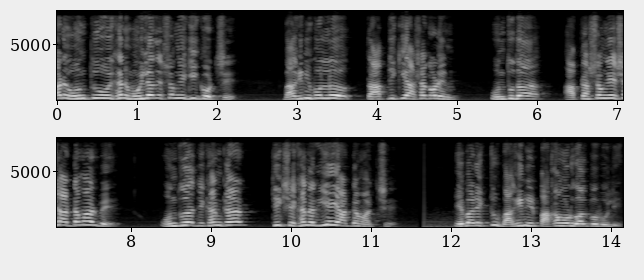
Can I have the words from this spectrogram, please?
আরে অন্তু, ওইখানে মহিলাদের সঙ্গে কি করছে? বাঘিনী বলল, তা আপনি কি আশা করেন? অন্তুদা আপনার সঙ্গে এসে আড্ডা মারবে? অন্তুদা যেখানকার, ঠিক সেখানে গিয়েই আড্ডা মারছে। এবার একটু বাঘিনীর পাকামোড় গল্প বলি।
